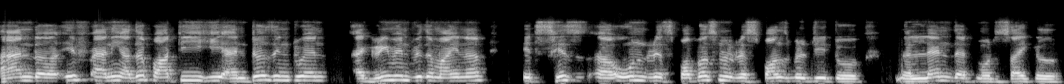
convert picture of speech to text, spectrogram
And uh, if any other party he enters into an agreement with the minor, it's his uh, own personal responsibility to uh, lend that motorcycle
